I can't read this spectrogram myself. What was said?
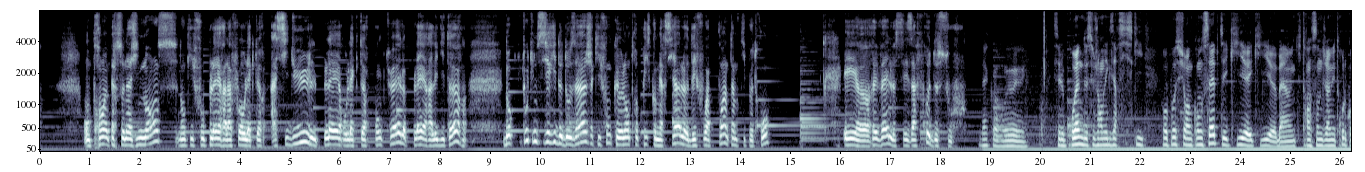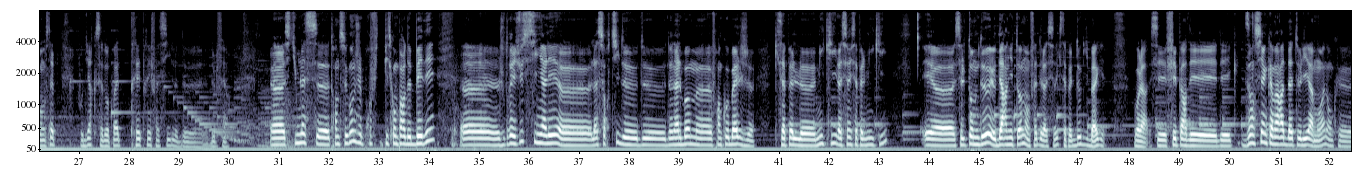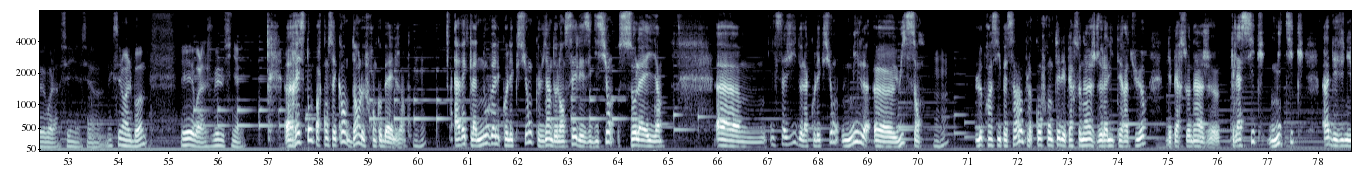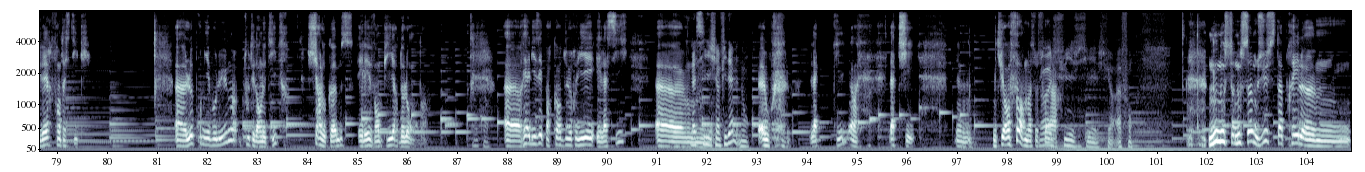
On prend un personnage immense, donc il faut plaire à la fois au lecteur assidu, plaire au lecteur ponctuel, plaire à l'éditeur. Donc toute une série de dosages qui font que l'entreprise commerciale des fois pointe un petit peu trop et euh, révèle ses affreux dessous. D'accord, oui, oui, oui. C'est le problème de ce genre d'exercice qui repose sur un concept et qui, euh, qui, euh, ben, qui transcende jamais trop le concept. faut dire que ça doit pas être très très facile de, de le faire. Euh, si tu me laisses euh, 30 secondes, je profite, puisqu'on parle de BD, je voudrais juste signaler la sortie de, de- d'un album franco-belge qui s'appelle Mickey, la série s'appelle Mickey, et c'est le tome 2 et le dernier tome en fait de la série qui s'appelle Doggy Bag. Voilà, c'est fait par des, des- des anciens camarades d'atelier à moi, donc euh, voilà, c'est un excellent album, et voilà, je voulais le signaler. Restons par conséquent dans le franco-belge Mhm. avec la nouvelle collection que vient de lancer les éditions Soleil. Euh, il s'agit de la collection 1800. Mhm. Le principe est simple, confronter les personnages de la littérature, des personnages classiques, mythiques, à des univers fantastiques. Euh, le premier volume, tout est dans le titre, Sherlock Holmes et les vampires de Londres. Euh, réalisé par Cordurier et Lassie. Euh, Là, si chien fidèle Non. euh, Lachi. Euh, mais tu es en forme hein, ce Ouais, soir. je suis, je suis, je suis à fond. Nous, nous, nous sommes juste après le,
